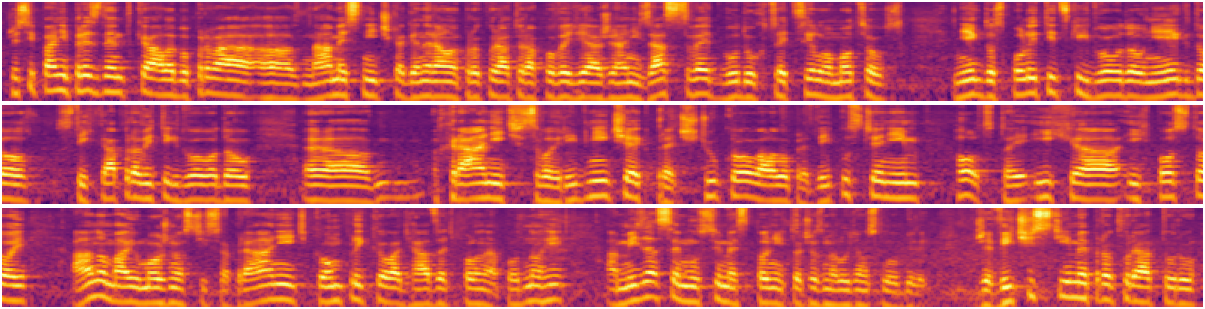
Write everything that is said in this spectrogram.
že si pani prezidentka alebo prvá námestníčka generálneho prokurátora povedia, že ani za svet budú chceť silou mocou niekto z politických dôvodov, niekto z tých kaprovitých dôvodov e, chrániť svoj rybníček pred šťukou alebo pred vypustením. Hold, to je ich, e, ich postoj. Áno, majú možnosti sa brániť, komplikovať, hádzať polena pod nohy a my zase musíme splniť to, čo sme ľuďom slúbili. Že vyčistíme prokuratúru,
